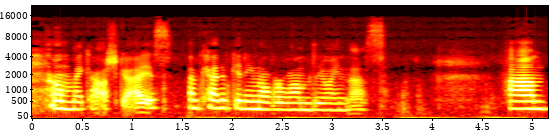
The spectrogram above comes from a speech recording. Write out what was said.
oh my gosh, guys. I'm kind of getting overwhelmed doing this. Um,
